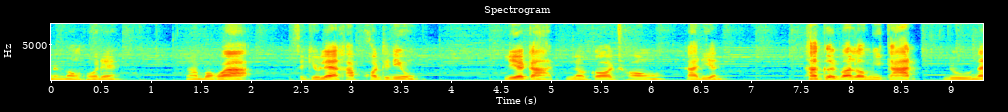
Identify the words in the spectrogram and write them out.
หนึ่งน้องหัวแดงนะบอกว่าสกิลแรกครับ continue เเรียกาดแล้วก็ช่องการเดียน ถ้าเกิดว่าเรามีการ์ดอยู่ใน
